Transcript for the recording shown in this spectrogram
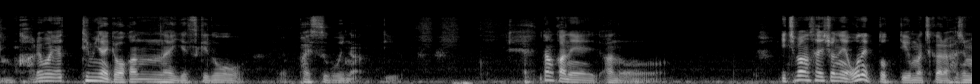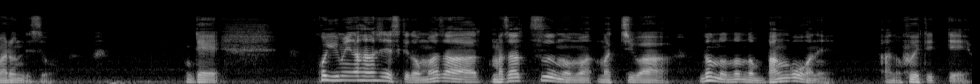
なんかあれはやってみないとわかんないですけど、やっぱりすごいなっていう。なんかね、あの、一番最初ね、オネットっていう街から始まるんですよ。で、これ有名な話ですけど、マザー、マザー2の、ま、マッチは、どんどんどんどん番号がね、あの、増えていって、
